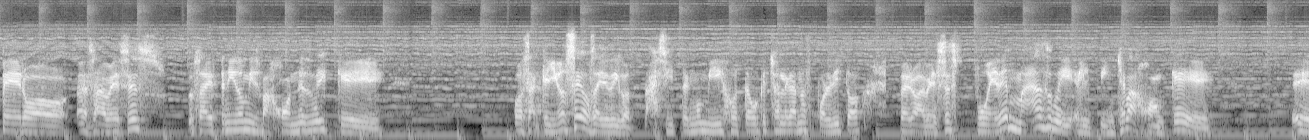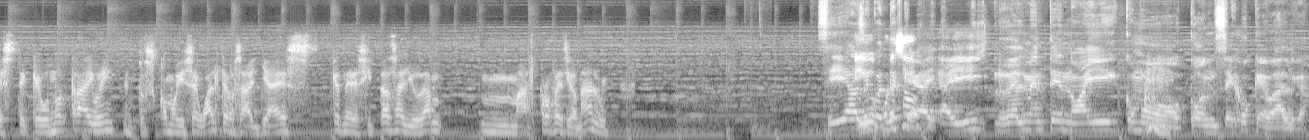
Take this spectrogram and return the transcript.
Pero, o sea, a veces, o sea, he tenido mis bajones, güey, que. O sea, que yo sé, o sea, yo digo, ah, sí, tengo mi hijo, tengo que echarle ganas por él y todo. Pero a veces puede más, güey, el pinche bajón que. Este, que uno trae, güey. Entonces, como dice Walter, o sea, ya es que necesitas ayuda más profesional, güey. Sí, haz de cuenta que ahí, realmente no hay como consejo que valga.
